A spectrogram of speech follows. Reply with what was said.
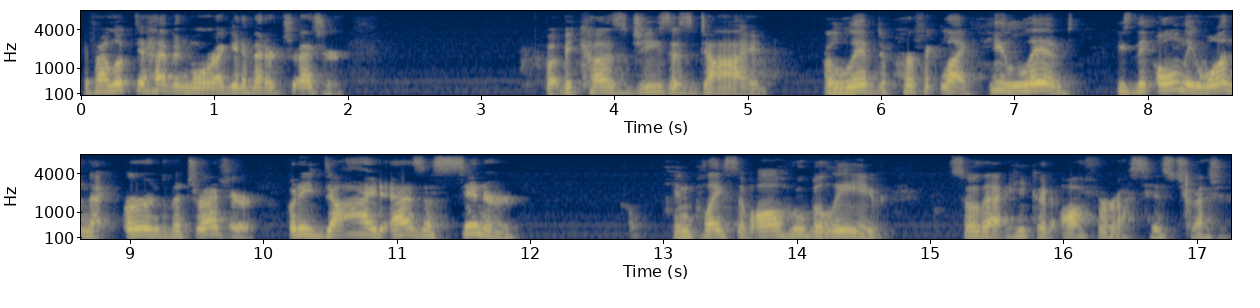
If I look to heaven more, I get a better treasure. But because Jesus died or lived a perfect life, he lived, he's the only one that earned the treasure. But he died as a sinner in place of all who believe so that he could offer us his treasure.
